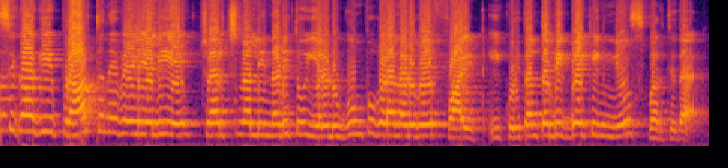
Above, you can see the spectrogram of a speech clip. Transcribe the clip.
ಕಾಸಿಗಾಗಿ ಪ್ರಾರ್ಥನೆ ವೇಳೆಯಲ್ಲಿಯೇ ಚರ್ಚ್ನಲ್ಲಿ ನಡೀತು ಎರಡು ಗುಂಪುಗಳ ನಡುವೆ ಫೈಟ್. ಈ ಕುರಿತಂತೆ ಬಿಗ್ ಬ್ರೇಕಿಂಗ್ ನ್ಯೂಸ್ ಬರ್ತಿದೆ.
